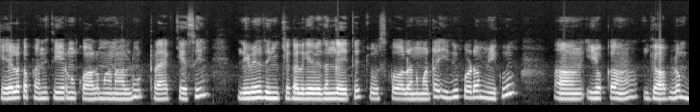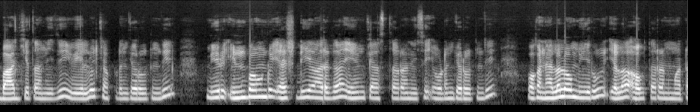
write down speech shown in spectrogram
కీలక పనితీరును కొలమానాలను ట్రాక్ చేసి నివేదించగలిగే విధంగా అయితే చూసుకోవాలన్నమాట. ఇది కూడా మీకు ఈ యొక్క జాబ్లో బాధ్యత అనేది వీళ్ళు చెప్పడం జరుగుతుంది. మీరు ఇన్బౌండ్ ఎస్డిఆర్గా ఏం చేస్తారు అనేసి ఇవ్వడం జరుగుతుంది. ఒక నెలలో మీరు ఎలా అవుతారనమాట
